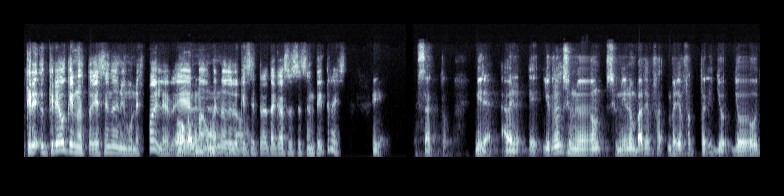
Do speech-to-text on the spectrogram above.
creo que no estoy haciendo ningún spoiler, es más o menos de lo que se trata Caso 63. Sí, exacto. Mira, a ver, eh, yo creo que se unieron, se unieron varios, varios factores. Yo, yo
